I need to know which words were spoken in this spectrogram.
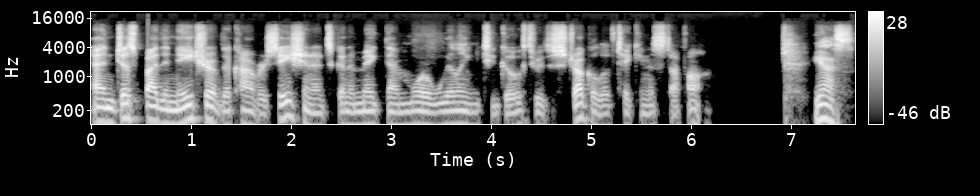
And just by the nature of the conversation it's going to make them more willing to go through the struggle of taking this stuff on. Yes.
